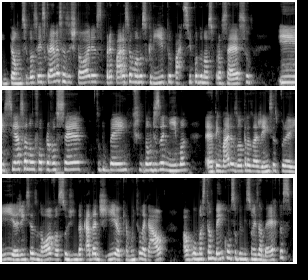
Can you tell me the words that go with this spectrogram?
Então, se você escreve essas histórias, prepara seu manuscrito, participa do nosso processo e se essa não for para você, tudo bem, não desanima. É, tem várias outras agências por aí, agências novas surgindo a cada dia, o que é muito legal. Algumas também com submissões abertas.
